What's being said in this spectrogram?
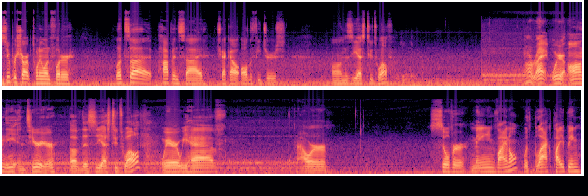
super sharp 21 footer. Let's uh, hop inside, check out all the features on the ZS212. All right, we're on the interior of this ZS212 where we have our silver main vinyl with black piping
